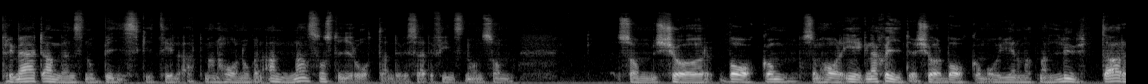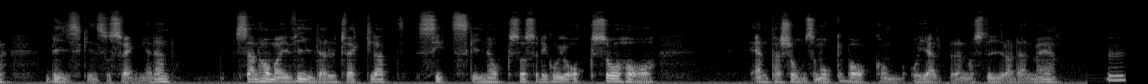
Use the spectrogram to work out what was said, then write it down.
primärt används nog biski till att man har någon annan som styr åt den. Det vill säga det finns någon som, som kör bakom, som har egna skidor, kör bakom och genom att man lutar biskin så svänger den. Sen har man ju vidareutvecklat sitskina också så det går ju också att ha en person som åker bakom och hjälper den att styra den med. Mm.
